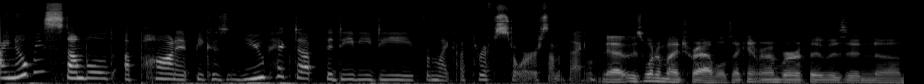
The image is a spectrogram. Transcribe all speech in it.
I know we stumbled upon it because you picked up the DVD from like a thrift store or something. Yeah, it was one of my travels. I can't remember if it was in um,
